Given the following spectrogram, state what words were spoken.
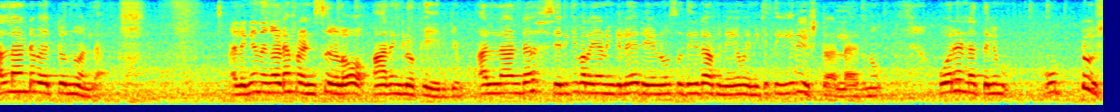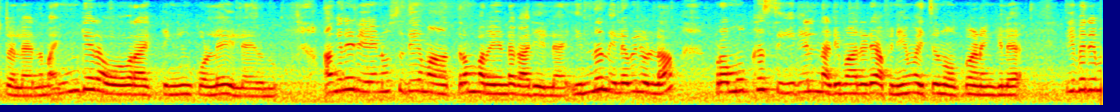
അല്ലാണ്ട് മറ്റൊന്നുമല്ല. അല്ലെങ്കിൽ നിങ്ങളുടെ ഫ്രണ്ട്സുകളോ ആരെങ്കിലും ഒക്കെ ആയിരിക്കും. അല്ലാണ്ട് ശരിക്കും പറയുകയാണെങ്കിൽ രേണു സുധിയുടെ അഭിനയം എനിക്ക് തീരെ ഇഷ്ടമല്ലായിരുന്നു. ഒരെണ്ണത്തിലും ഒട്ടും ഇഷ്ടമല്ലായിരുന്നു. ഭയങ്കര ഓവർ ആക്ടിങ്ങും കൊള്ളയില്ലായിരുന്നു. അങ്ങനെ രേണു സുധിയെ മാത്രം പറയേണ്ട കാര്യമില്ല. ഇന്ന് നിലവിലുള്ള പ്രമുഖ സീരിയൽ നടിമാരുടെ അഭിനയം വെച്ച് നോക്കുകയാണെങ്കിൽ ഇവരും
